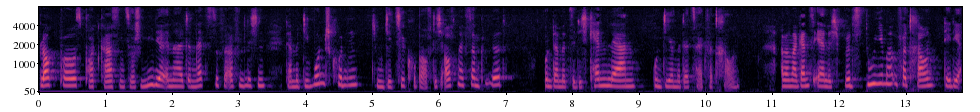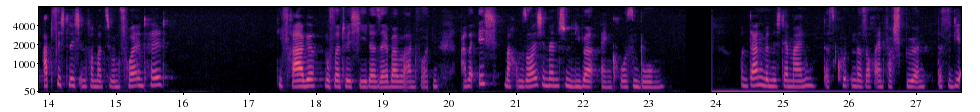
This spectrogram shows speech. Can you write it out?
Blogposts, Podcasts und Social Media Inhalte im Netz zu veröffentlichen, damit die Wunschkunden, damit die Zielgruppe auf dich aufmerksam wird und damit sie dich kennenlernen und dir mit der Zeit vertrauen. Aber mal ganz ehrlich, würdest du jemandem vertrauen, der dir absichtlich Informationen vorenthält? Die Frage muss natürlich jeder selber beantworten, aber ich mache um solche Menschen lieber einen großen Bogen. Und dann bin ich der Meinung, dass Kunden das auch einfach spüren, dass sie die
